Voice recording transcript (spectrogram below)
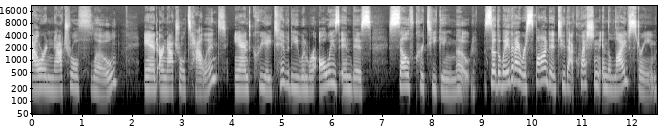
our natural flow and our natural talent and creativity when we're always in this self critiquing mode. So, the way that I responded to that question in the live stream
